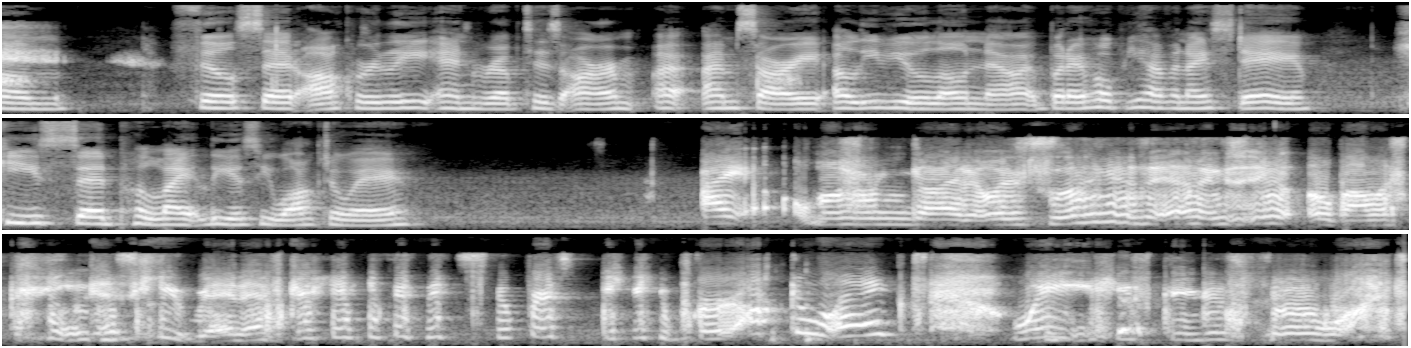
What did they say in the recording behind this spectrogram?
um Phil said awkwardly and rubbed his arm. I- I'm sorry, I'll leave you alone now, but I hope you have a nice day. He said politely as he walked away. I my god, it was Obama screamed as he ran after him with his super speedy Barack legs. Wait, he screamed as Phil walked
